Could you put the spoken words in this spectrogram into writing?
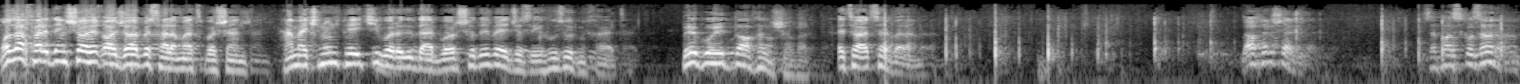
مزفردین شاه قاجار به سلامت باشند. همکنون پیکی وارد دربار شده و اجازه حضور می‌خواهد. بگویید داخل شود. اطاعت سربرم. داخل شدید سپاسگزارم.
